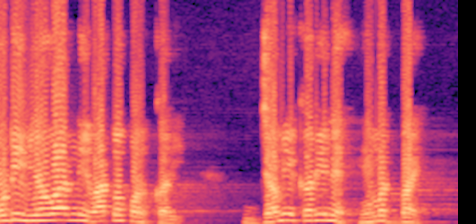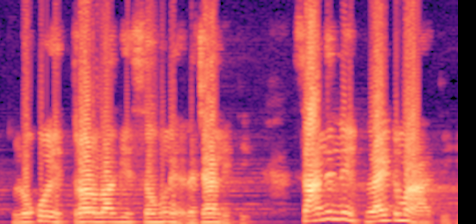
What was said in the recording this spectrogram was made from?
થોડી વ્યવહારની વાતો પણ કરી. જમી કરીને હિંમતભાઈ લોકોએ ત્રણ વાગે સૌને રજા લીધી. સાંજની ફ્લાઇટમાં હતી.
